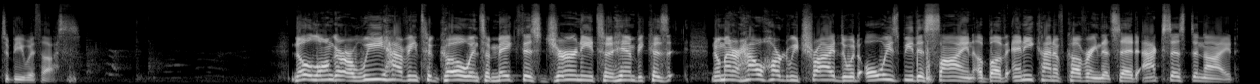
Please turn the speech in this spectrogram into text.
to be with us. No longer are we having to go and to make this journey to Him because no matter how hard we tried, there would always be this sign above any kind of covering that said, access denied.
